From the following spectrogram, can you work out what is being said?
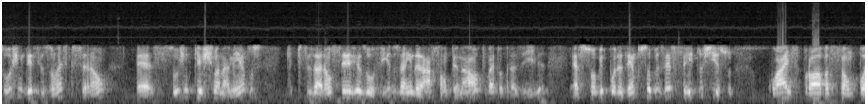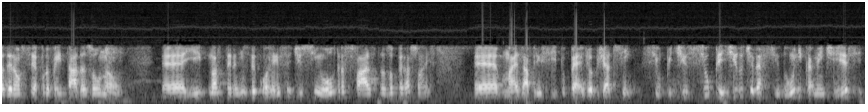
surgem decisões que serão, é, surgem questionamentos que precisarão ser resolvidos ainda na ação penal, que vai para Brasília, é sobre, por exemplo, sobre os efeitos disso. Quais provas são, poderão ser aproveitadas ou não. É, e nós teremos decorrência disso em outras fases das operações. É, mas, a princípio, perde o objeto sim. Se o pedido, se o pedido tiver sido unicamente esse,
